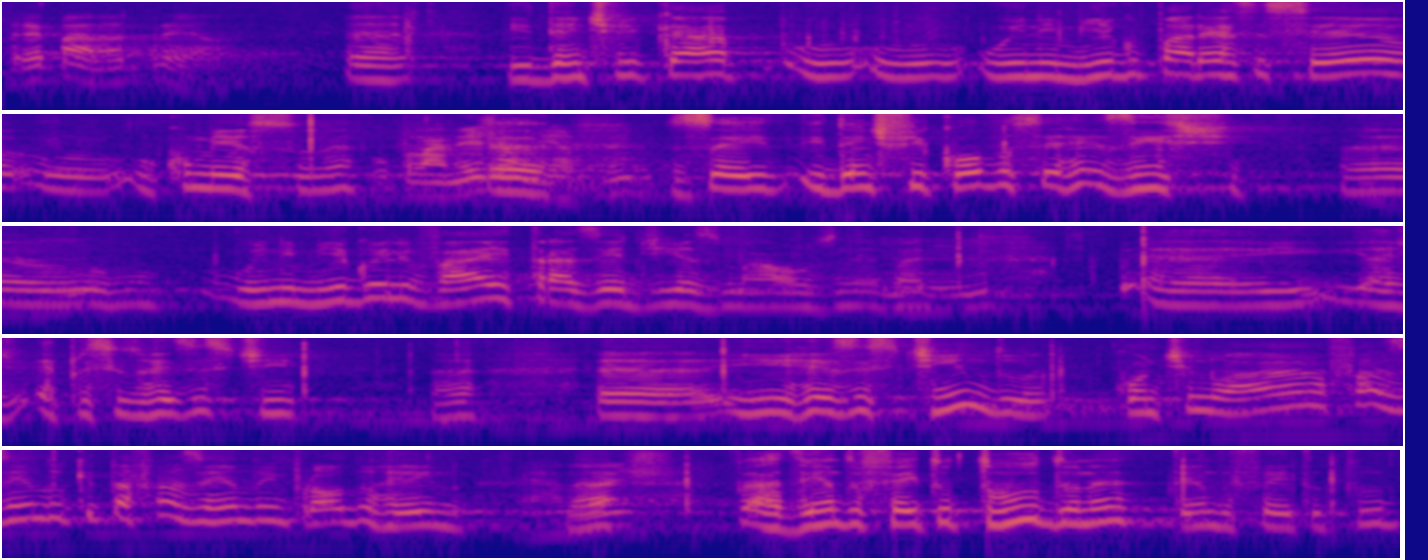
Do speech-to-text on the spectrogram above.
preparado para ela. É, identificar o, o, o, inimigo parece ser o, o, começo, né? O planejamento, é, né? Você identificou, você resiste. Né? O, inimigo ele vai trazer dias maus, né? Vai, uhum. é, é preciso resistir. Né? É, e resistindo, continuar fazendo o que está fazendo em prol do reino. Né? Havendo feito tudo, né? tendo feito tudo,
